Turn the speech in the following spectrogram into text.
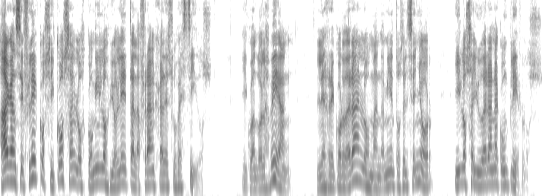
Háganse flecos y cósanlos con hilos violeta la franja de sus vestidos, y cuando las vean, les recordarán los mandamientos del Señor y los ayudarán a cumplirlos.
